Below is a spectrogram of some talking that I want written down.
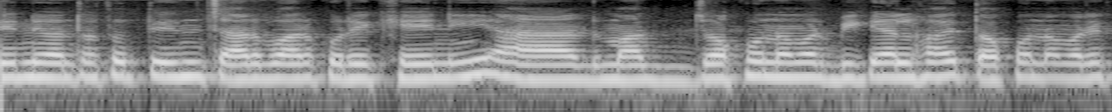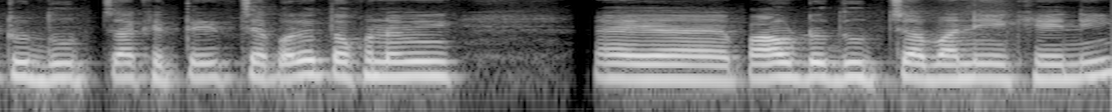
দিনে অন্তত তিন চারবার করে খেয়ে নিই। আর যখন আমার বিকাল হয় তখন আমার একটু দুধ চা খেতে ইচ্ছা করে তখন আমি পাউডার দুধ চা বানিয়ে খেয়ে নিই।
